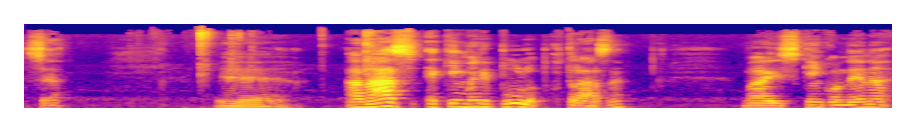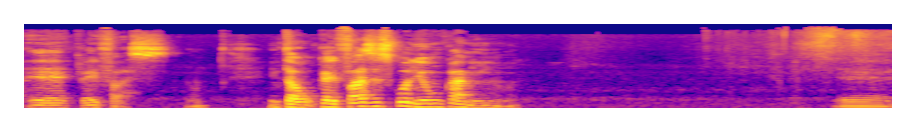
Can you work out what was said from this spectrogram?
Certo? É, Anás é quem manipula por trás, né? mas quem condena é Caifás. Né? Então, Caifás escolheu um caminho. Né? É,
